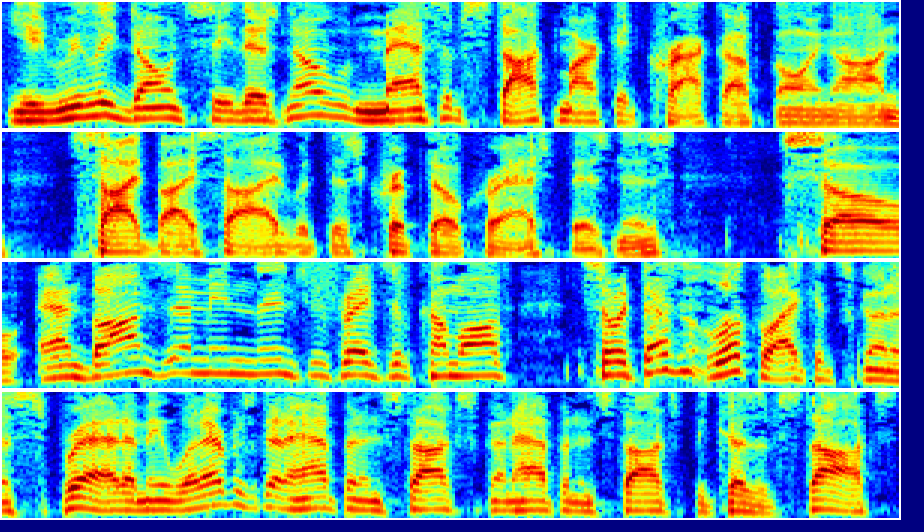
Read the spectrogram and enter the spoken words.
you really don't see there's no massive stock market crack up going on side by side with this crypto crash business. So, and bonds, I mean, the interest rates have come off. So it doesn't look like it's going to spread. I mean, whatever's going to happen in stocks is going to happen in stocks because of stocks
